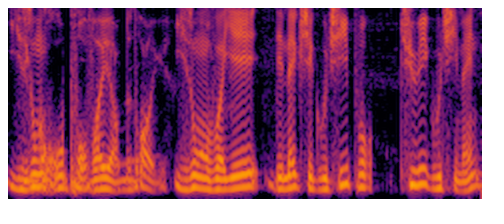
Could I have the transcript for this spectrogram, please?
ils ont gros pourvoyeurs de drogue. ils ont envoyé des mecs chez Gucci pour tuer Gucci Mane.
